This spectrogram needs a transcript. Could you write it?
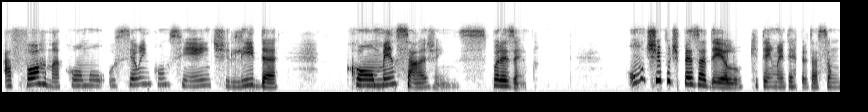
a forma como o seu inconsciente lida com mensagens. Por exemplo, um tipo de pesadelo que tem uma interpretação,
